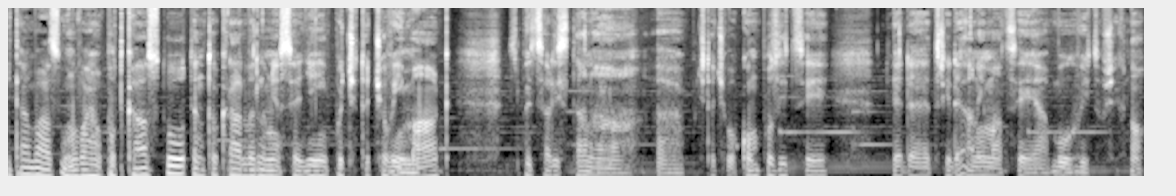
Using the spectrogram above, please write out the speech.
Vítám vás u nového podcastu. Tentokrát vedle mě sedí počítačový mák, specialista na e, počítačovou kompozici, 2D, 3D animaci a Bůh ví co všechno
